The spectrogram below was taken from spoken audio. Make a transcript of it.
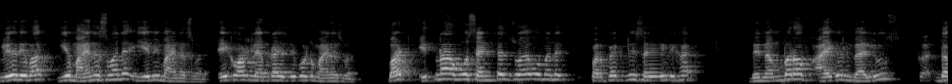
क्लियर ये बात? ये माइनस वन है ये भी माइनस वन है। एक और lambda is equal to minus one but इतना वो सेंटेंस जो है वो मैंने परफेक्टली सही लिखा है। The number of eigenvalues, the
